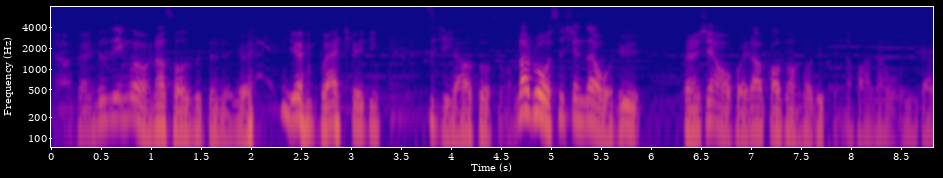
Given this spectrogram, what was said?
对啊，可能就是因为我那时候是真的有点 有点不太确定自己想要做什么。那如果是现在我去，可能现在我回到高中的时候去填的话，那我应该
